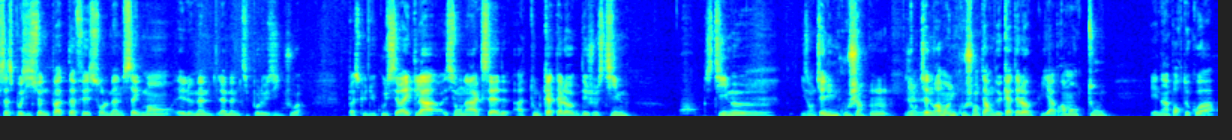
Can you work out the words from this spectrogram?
ça se positionne pas tout à fait sur le même segment et le même, la même typologie de joueurs. Parce que du coup, c'est vrai que là, si on a accès à tout le catalogue des jeux Steam, Steam, euh, ils en tiennent une couche. hein. Hmm. Ils en tiennent vraiment une couche en termes de catalogue. Il y a vraiment tout et n'importe quoi.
